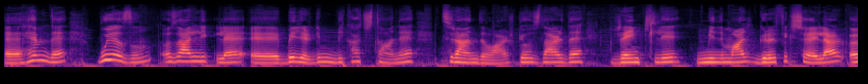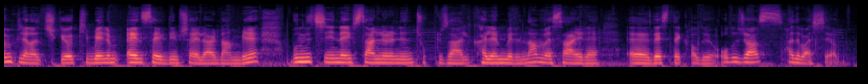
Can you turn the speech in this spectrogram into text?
Ee, Hem de bu yazın özellikle e, belirgin birkaç tane trendi var. Gözlerde renkli, minimal, grafik şeyler ön plana çıkıyor ki benim en sevdiğim şeylerden biri. Bunun için yine Yves Saint Laurent'in çok güzel kalemlerinden vesaire e, destek alıyor olacağız. Hadi başlayalım.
